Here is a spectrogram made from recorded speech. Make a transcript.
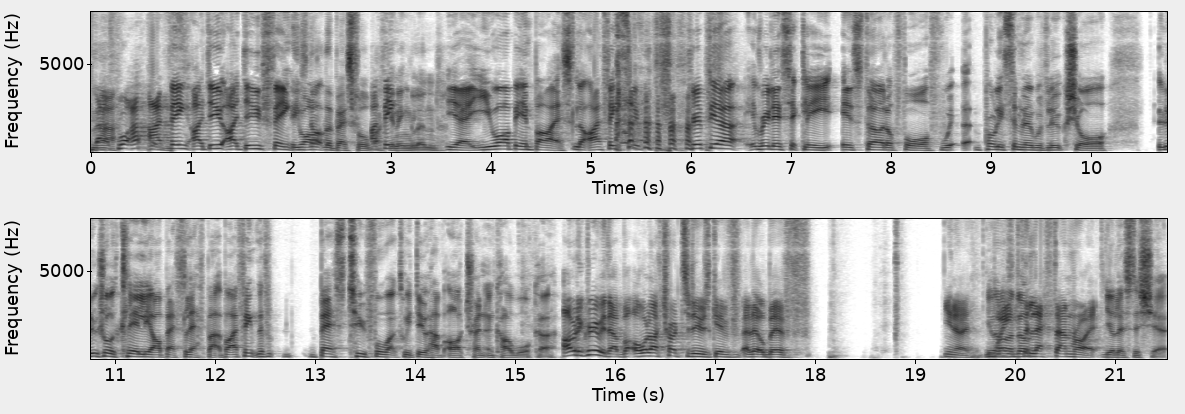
That's what happens. I think I do. I do think He's you are- not the best fullback think- in England. Yeah, you are being biased. Look, I think Tri- Trippier realistically is third or fourth, uh, probably similar with Luke Shaw. Luke Shaw is clearly our best left back, but I think the best two fullbacks we do have are Trent and Kyle Walker. I would agree with that, but all I tried to do is give a little bit of you know, No, weight no. to left and right. Your list is shit.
